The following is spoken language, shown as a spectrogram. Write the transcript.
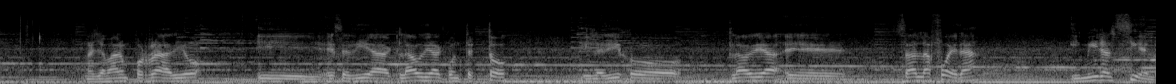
nos llamaron por radio y ese día Claudia contestó y le dijo, Claudia, eh, sal afuera y mira al cielo.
